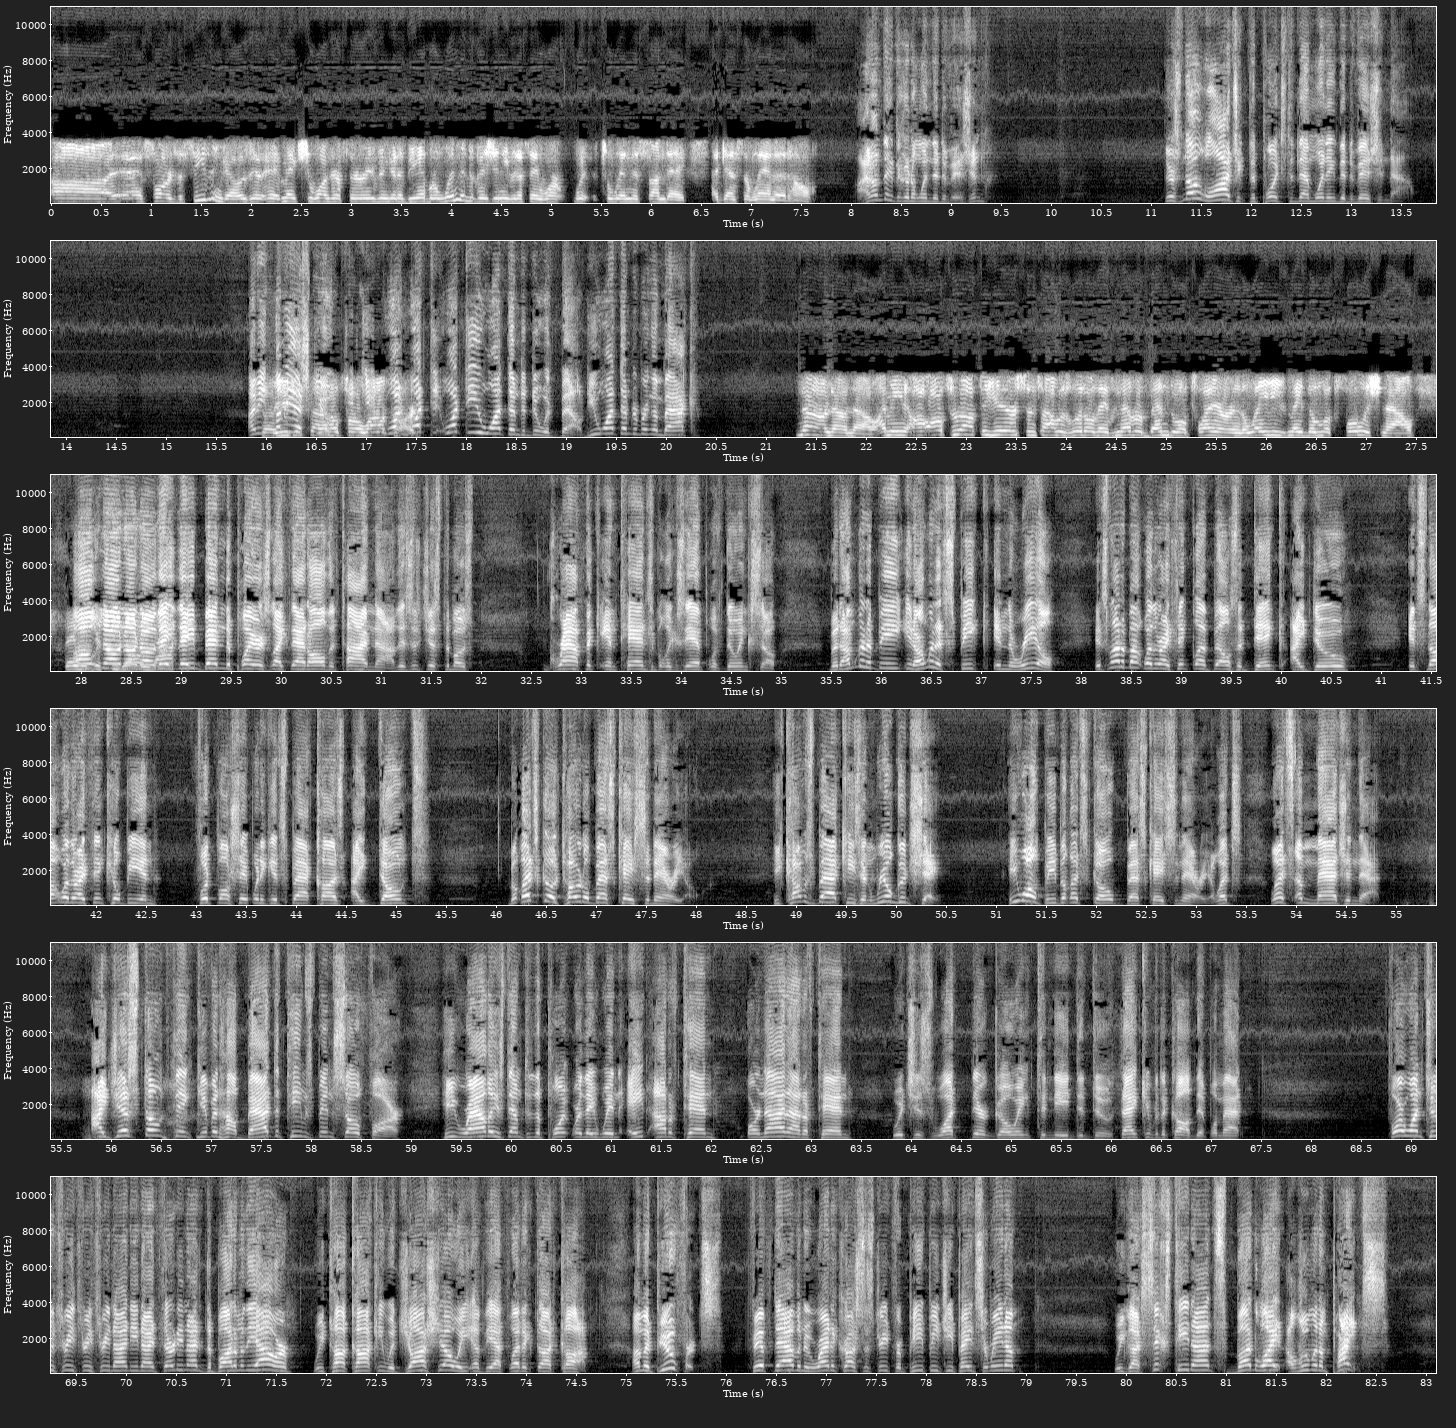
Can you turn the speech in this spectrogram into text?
uh, as far as the season goes, it, it makes you wonder if they're even going to be able to win the division, even if they weren't w- to win this Sunday against Atlanta at home. I don't think they're going to win the division. There's no logic that points to them winning the division now. I mean, So let me ask you, for a wild what, what, what do you want them to do with Bell? Do you want them to bring him back? No, no, no. I mean, all throughout the years since I was little, they've never been to a player, and the way he's made them look foolish now. They Oh no no no! They they bend to players like that all the time now. This is just the most graphic and tangible example of doing so. But I'm going to be, you know, I'm going to speak in the real. It's not about whether I think Lev Bell's a dink. I do. It's not whether I think he'll be in football shape when he gets back, cause I don't. But let's go total best case scenario. He comes back. He's in real good shape. He won't be, but let's go best case scenario. Let's let's imagine that. I just don't think, given how bad the team's been so far, he rallies them to the point where they win eight out of ten or nine out of ten, which is what they're going to need to do. Thank you for the call, diplomat. 412-333-9939 at the bottom of the hour. We talk hockey with Josh Yohe of theathletic.com. I'm at Buford's, Fifth Avenue, right across the street from PPG Paint Arena. We got 16 ounce Bud Light aluminum pints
